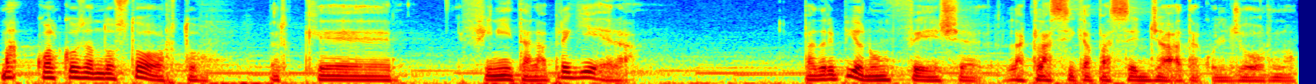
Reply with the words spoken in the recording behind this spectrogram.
Ma qualcosa andò storto, perché finita la preghiera, Padre Pio non fece la classica passeggiata quel giorno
